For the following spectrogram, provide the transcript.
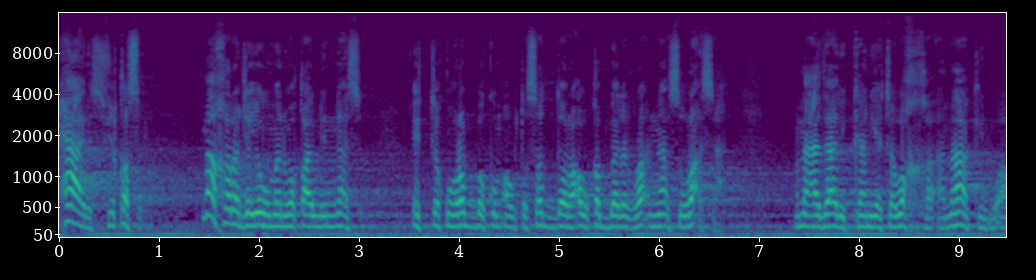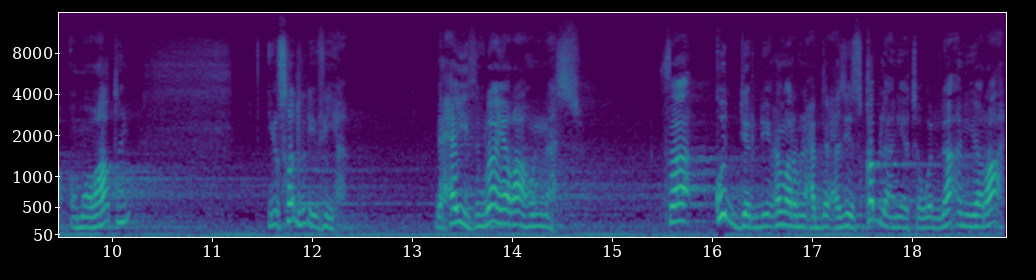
حارس في قصر. ما خرج يوما وقال للناس اتقوا ربكم أو تصدر أو قبل الناس رأسه. ومع ذلك كان يتوخى أماكن ومواطن يصلي فيها بحيث لا يراه الناس. فقدر لعمر بن عبد العزيز قبل أن يتولى أن يراه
